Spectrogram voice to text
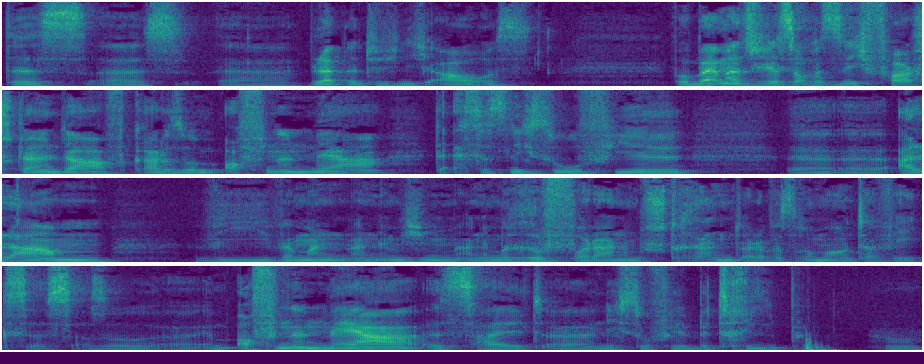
Das äh, bleibt natürlich nicht aus. Wobei man sich das auch jetzt nicht vorstellen darf, gerade so im offenen Meer, da ist jetzt nicht so viel äh, Alarm, wie wenn man an, an einem Riff oder an einem Strand oder was auch immer unterwegs ist. Also äh, im offenen Meer ist halt äh, nicht so viel Betrieb. Ja.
